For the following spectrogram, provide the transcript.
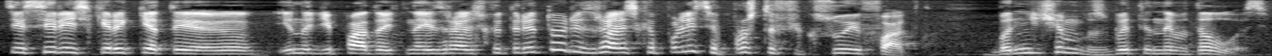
ці сирійські ракети е, іноді падають на ізраїльську територію, ізраїльська поліція просто фіксує факт, бо нічим збити не вдалося.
